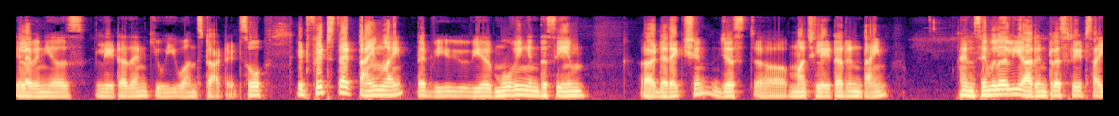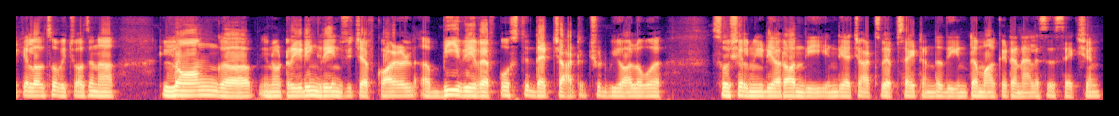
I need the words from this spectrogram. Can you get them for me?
11 years later than QE1 started. So it fits that timeline that we, we are moving in the same uh, direction, just uh, much later in time. And similarly, our interest rate cycle also, which was in a long, uh, you know, trading range, which I've called a B wave. I've posted that chart. It should be all over social media or on the India Charts website under the intermarket analysis section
